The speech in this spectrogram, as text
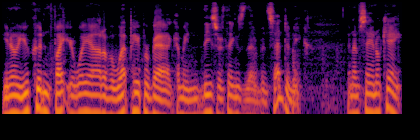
You know, you couldn't fight your way out of a wet paper bag. I mean, these are things that have been said to me. And I'm saying, okay,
